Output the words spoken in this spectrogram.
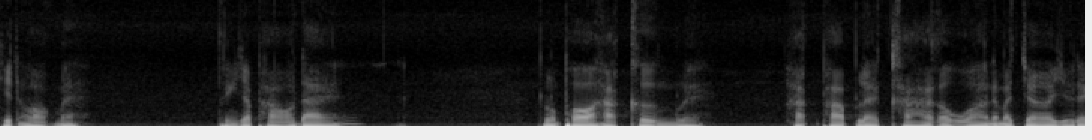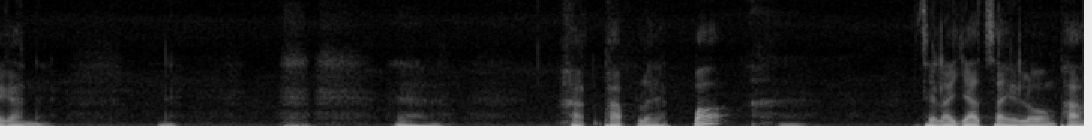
คิดออกไหมถึงจะเผาได้หลวงพ่อหักครึ่งเลย หักพับเลยขากับหัวเนี่ยมาเจออยู่ด้วยกันหักพับเลย เปาะ เสร็จแล้วยัดใส่โลงเผา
